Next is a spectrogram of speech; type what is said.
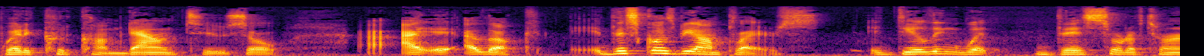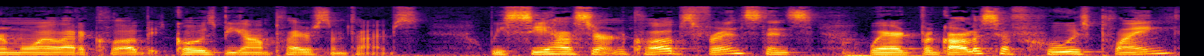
what it could come down to. So I, I look, this goes beyond players. Dealing with this sort of turmoil at a club, it goes beyond players sometimes. We see how certain clubs, for instance, where regardless of who is playing,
